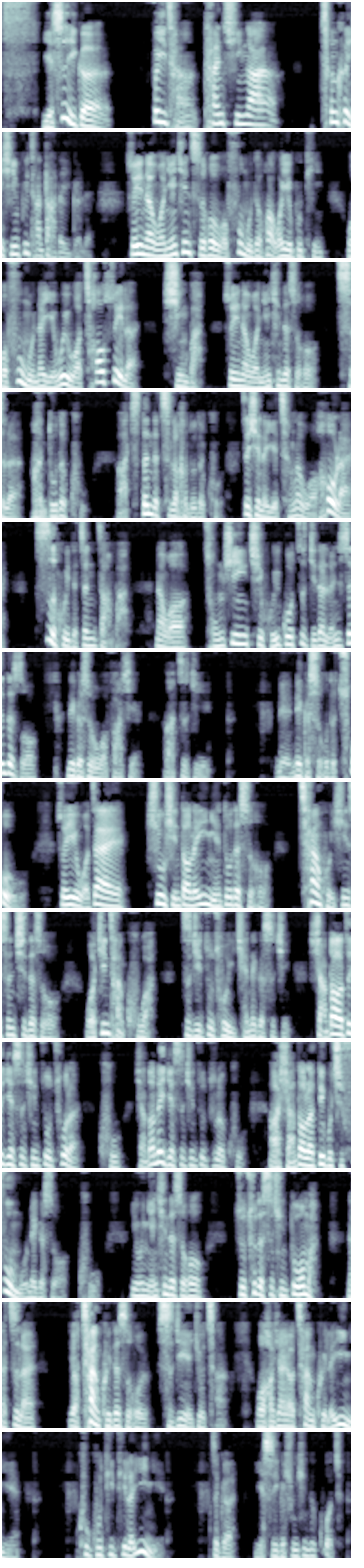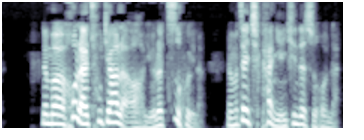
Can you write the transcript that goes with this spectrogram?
也是一个非常贪心啊、嗔恨心非常大的一个人。所以呢，我年轻时候我父母的话我也不听，我父母呢也为我操碎了心吧。所以呢，我年轻的时候吃了很多的苦啊，真的吃了很多的苦。这些呢也成了我后来智慧的增长吧。那我重新去回顾自己的人生的时候。那个时候我发现啊自己那那个时候的错误，所以我在修行到了一年多的时候，忏悔心升起的时候，我经常哭啊，自己做错以前那个事情，想到这件事情做错了哭，想到那件事情做错了哭啊，想到了对不起父母那个时候哭，因为年轻的时候做错的事情多嘛，那自然要忏悔的时候时间也就长，我好像要忏悔了一年，哭哭啼啼了一年。这个也是一个修行的过程。那么后来出家了啊，有了智慧了。那么再去看年轻的时候呢，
